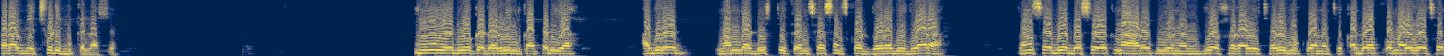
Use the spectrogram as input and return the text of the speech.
ઠરાવીને છોડી મૂકેલા છે. હું એડવોકેટ અરવિંદ કાપડિયા આજરોજ નામદાર district and sessions court Dhoraji દ્વારા ત્રણસો બે બસો એકના આરોપીઓને નિર્દોષ ઠરાવી છોડી મૂકવાનો ચુકાદો આપવામાં આવ્યો છે.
